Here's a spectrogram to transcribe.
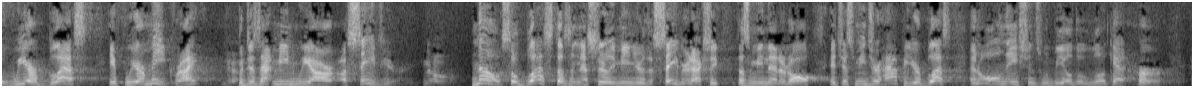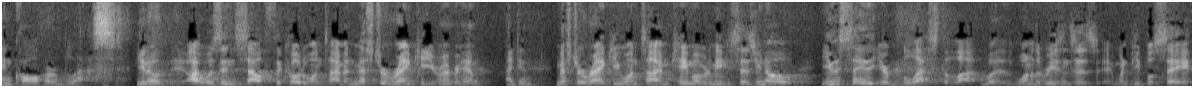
we are blessed if we are meek, right? Yeah. But does that mean we are a Savior? No. No, so blessed doesn't necessarily mean you're the Savior. It actually doesn't mean that at all. It just means you're happy, you're blessed, and all nations would be able to look at her and call her blessed. You know, I was in South Dakota one time, and Mr. Ranke, you remember him? I do. Mr. Ranke one time came over to me. He says, You know, you say that you're blessed a lot. One of the reasons is when people say,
